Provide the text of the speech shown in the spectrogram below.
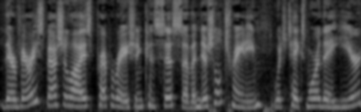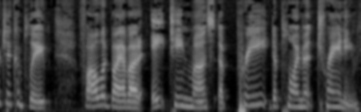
Their very specialized preparation consists of initial training, which takes more than a year to complete, followed by about 18 months of pre deployment training,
